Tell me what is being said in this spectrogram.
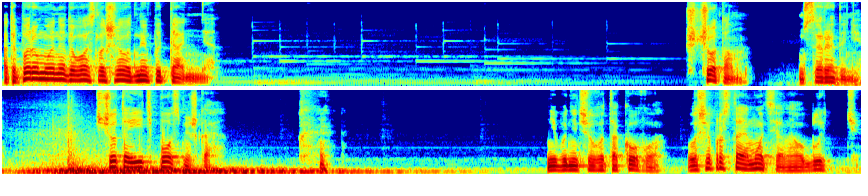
А тепер у мене до вас лише одне питання. Що там всередині? Що таїть посмішка? Ніби нічого такого, лише проста емоція на обличчі.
